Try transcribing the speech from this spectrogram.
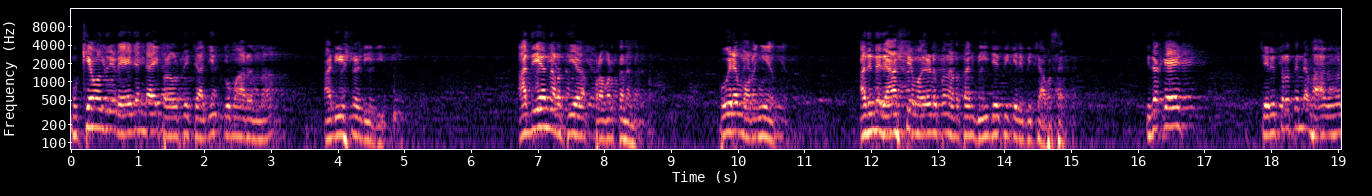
മുഖ്യമന്ത്രിയുടെ ഏജന്റായി പ്രവർത്തിച്ച അജിത് കുമാർ എന്ന അഡീഷണൽ ഡി ജി പി അദ്ദേഹം നടത്തിയ പ്രവർത്തനങ്ങൾ പൂരം മുടങ്ങിയത് അതിന്റെ രാഷ്ട്രീയ മുതലെടുപ്പ് നടത്താൻ ബി ജെ പിക്ക് ലഭിച്ച അവസരം. ഇതൊക്കെ ചരിത്രത്തിന്റെ ഭാഗങ്ങൾ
